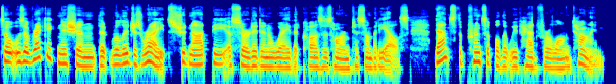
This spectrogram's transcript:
So it was a recognition that religious rights should not be asserted in a way that causes harm to somebody else. That's the principle that we've had for a long time.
